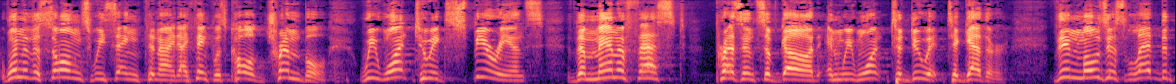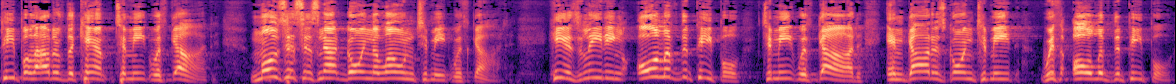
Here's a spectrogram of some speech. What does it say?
One of the songs we sang tonight, I think, was called Tremble. We want to experience the manifest presence of God and we want to do it together. Then Moses led the people out of the camp to meet with God. Moses is not going alone to meet with God. He is leading all of the people to meet with God and God is going to meet with all of the people.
